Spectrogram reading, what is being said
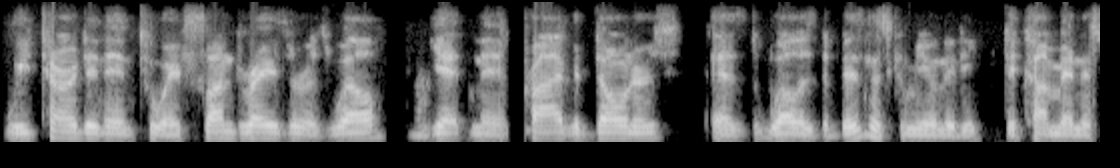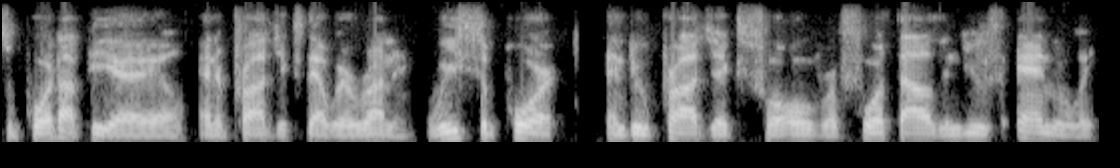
we turned it into a fundraiser as well, getting in private donors as well as the business community to come in and support our PAL and the projects that we're running. We support and do projects for over 4,000 youth annually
